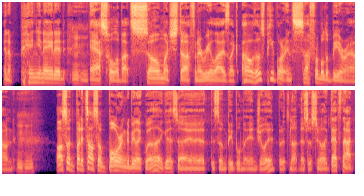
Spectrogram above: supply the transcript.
an opinionated Mm-hmm. asshole about so much stuff, and I realized like, oh, those people are insufferable to be around. Mm-hmm. Also, but it's also boring to be like, well, I guess I uh, some people may enjoy it, but it's not necessarily like that's not.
